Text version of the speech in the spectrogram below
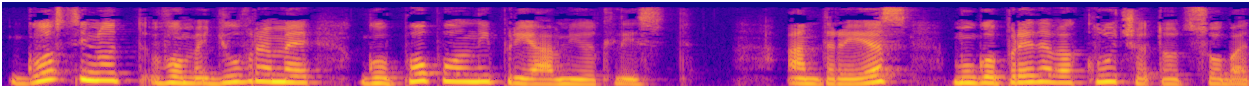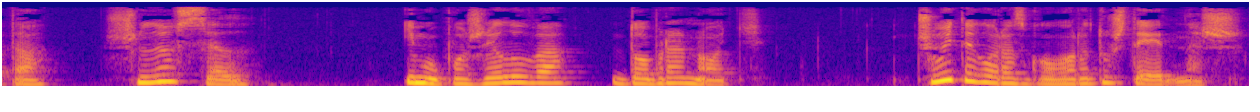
Гостинот во меѓувреме го пополни пријавниот лист. Андреас му го предава клучот од собата, шлюсел, и му пожелува добра ноќ. Чујте го разговорот уште еднаш.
